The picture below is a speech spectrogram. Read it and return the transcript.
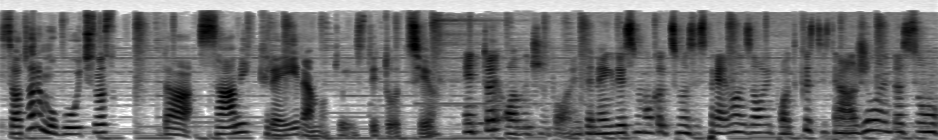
se otvara mogućnost da sami kreiramo tu instituciju. E, to je odlična pojenta. Negde smo, kad smo se spremali za ovaj podcast, istražile da su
